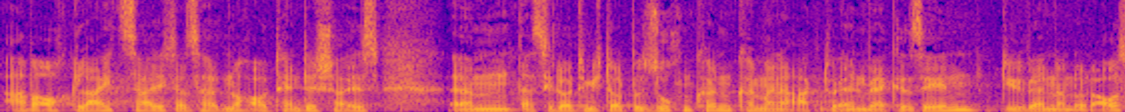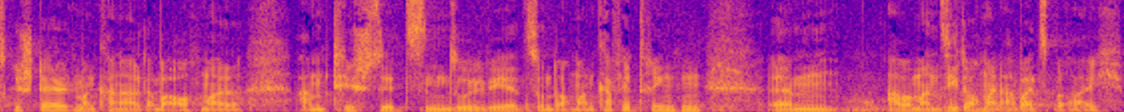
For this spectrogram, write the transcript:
Aber auch gleichzeitig, dass es halt noch authentischer ist, ähm, dass die Leute mich dort besuchen können, können meine aktuellen Werke sehen. Die werden dann dort ausgestellt. Man kann halt aber auch mal am Tisch sitzen, so wie wir jetzt, und auch mal einen Kaffee trinken. Ähm, aber man sieht auch meinen Arbeitsbereich.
